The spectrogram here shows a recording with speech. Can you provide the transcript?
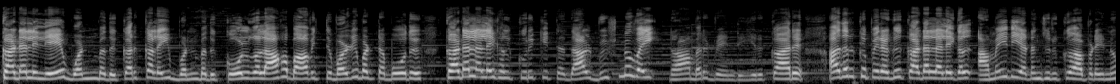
கடலிலே ஒன்பது கற்களை ஒன்பது கோள்களாக பாவித்து வழிபட்ட போது கடல் அலைகள் குறுக்கிட்டதால் விஷ்ணுவை ராமர் வேண்டியிருக்காரு. அதற்கு பிறகு கடல் அலைகள் அமைதி அடைஞ்சிருக்கு அப்படின்னு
